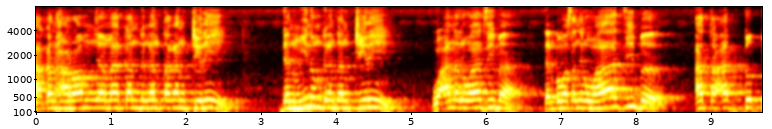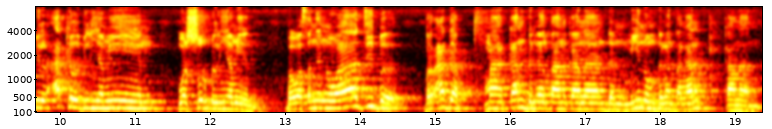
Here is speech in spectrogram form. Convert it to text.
akan haramnya makan dengan tangan kiri dan minum dengan tangan kiri wa anal wajiba dan bahwasanya wajib ata'addub bil akal bil yamin wasyurbil yamin. Bahwasanya wajib beradab makan dengan tangan kanan dan minum dengan tangan kanan.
